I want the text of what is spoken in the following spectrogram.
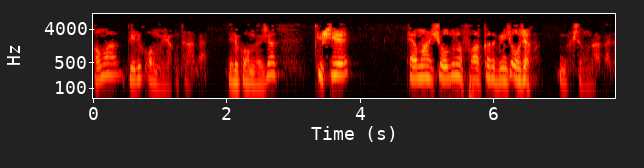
Ama delik olmayacak muhtemelen. Delik olmayacak. Kişi emanetçi olduğunu farkında bilinci olacak. İşte bunlar böyle.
